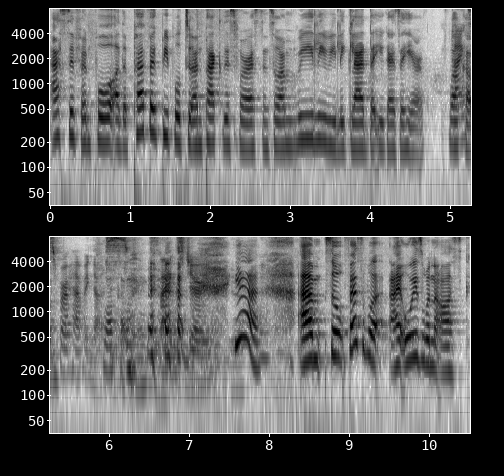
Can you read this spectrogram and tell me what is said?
Asif, and Paul are the perfect people to unpack this for us. And so I'm really, really glad that you guys are here. Welcome. Thanks for having us. Welcome. Thanks, Jerry. Yeah. Um, so first of all, I always want to ask,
